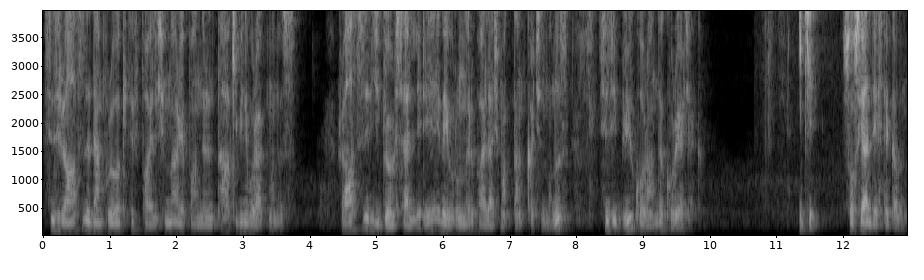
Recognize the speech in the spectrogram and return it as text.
sizi rahatsız eden provokatif paylaşımlar yapanların takibini bırakmanız, rahatsız edici görselleri ve yorumları paylaşmaktan kaçınmanız sizi büyük oranda koruyacak. 2. Sosyal destek alın.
